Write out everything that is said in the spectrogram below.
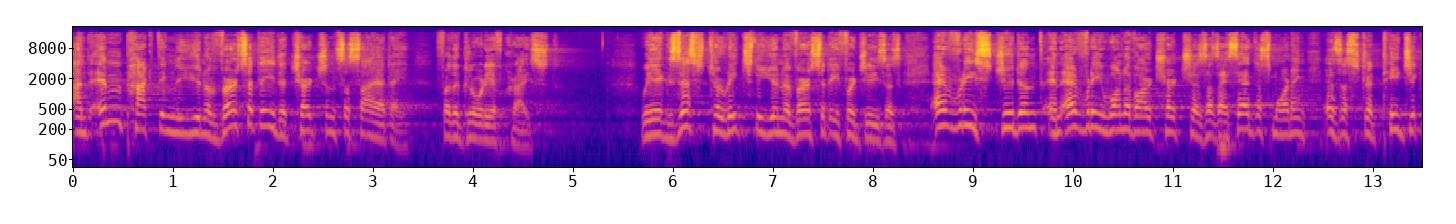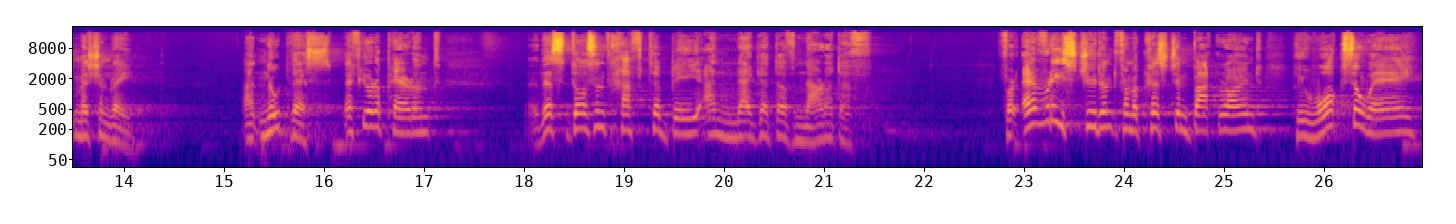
and impacting the university, the church, and society for the glory of Christ. We exist to reach the university for Jesus. Every student in every one of our churches, as I said this morning, is a strategic missionary. And note this if you're a parent, this doesn't have to be a negative narrative. For every student from a Christian background who walks away,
